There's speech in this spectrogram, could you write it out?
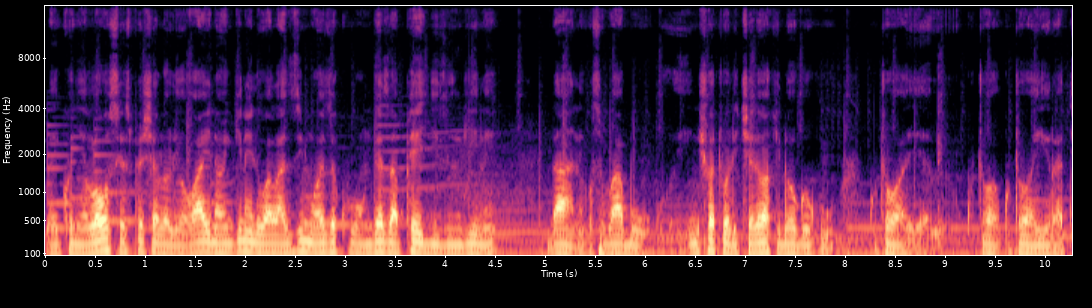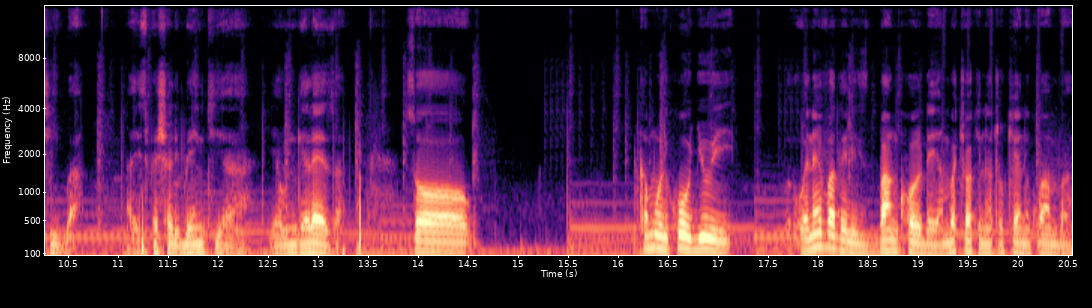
like kwenye loss especially waliowahi na wengine iliwalazimu waweze kuongeza peji zingine ndani kwa sababu inshort walichelewa kidogo kutoa kutoa kutoa hii ratiba especially benki ya, ya uingereza. So kama ulikuwa ujui whenever there is bank holiday ambacho kinatokea ni kwamba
